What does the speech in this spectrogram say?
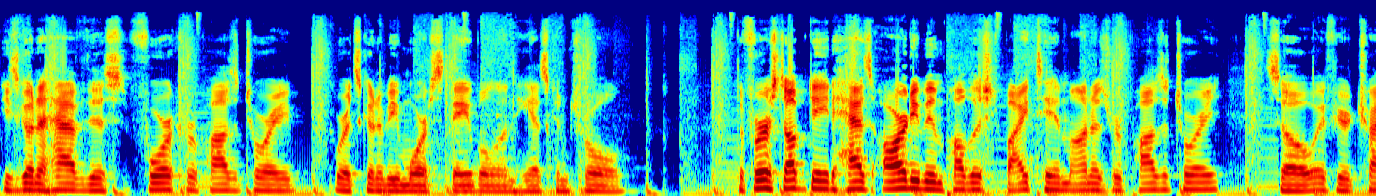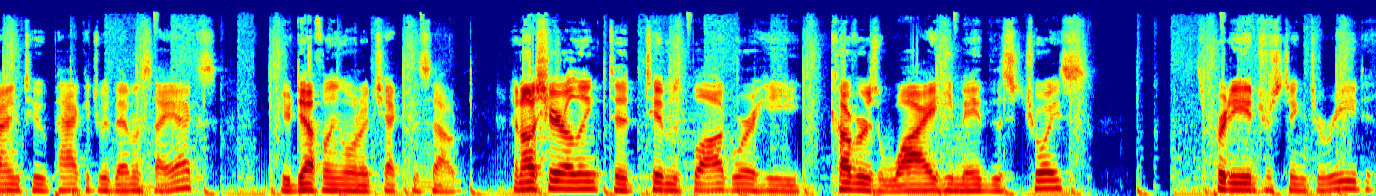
he's going to have this forked repository where it's going to be more stable and he has control. The first update has already been published by Tim on his repository, so if you're trying to package with MSIX, you're definitely going to check this out. And I'll share a link to Tim's blog where he covers why he made this choice. It's pretty interesting to read,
